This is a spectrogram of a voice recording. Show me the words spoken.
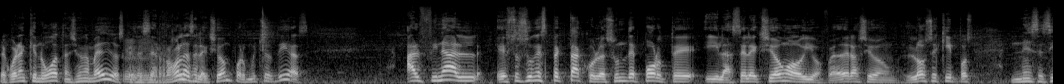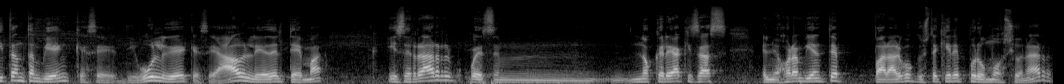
Recuerdan que no hubo atención a medios, que se cerró la selección por muchos días. Al final, esto es un espectáculo, es un deporte y la selección hoy, o federación, los equipos, necesitan también que se divulgue, que se hable del tema y cerrar, pues, mm, no crea quizás el mejor ambiente para algo que usted quiere promocionar,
